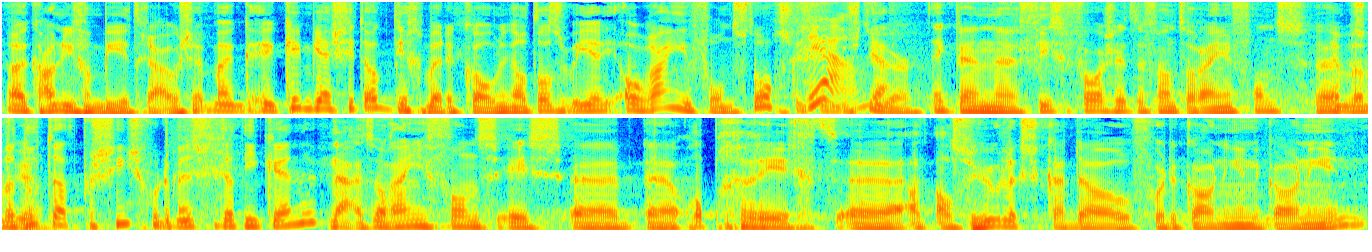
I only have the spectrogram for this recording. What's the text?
Oh, ik hou niet van bier trouwens. Maar Kim, jij zit ook dicht bij de koning. Althans, bij je Oranje Fonds, toch? Zit het bestuur? Ik ben eh, vicevoorzitter van het Oranje Fonds. eh, En wat doet dat precies voor de mensen die dat niet kennen? Nou, het Oranje Fonds is eh, eh, opgericht eh, als huwelijkscadeau voor de koning en de koningin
